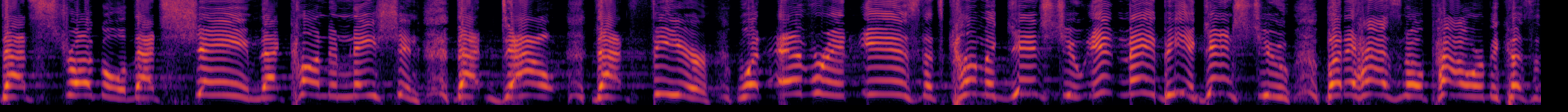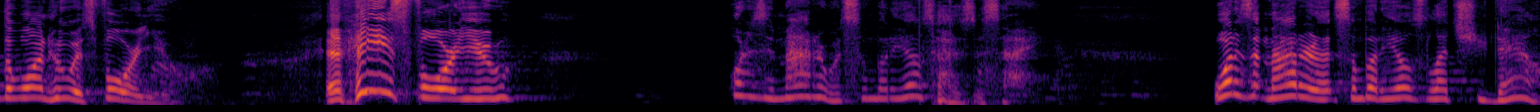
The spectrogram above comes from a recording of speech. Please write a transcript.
that struggle, that shame, that condemnation, that doubt, that fear, whatever it is that's come against you, it may be against you, but it has no power because of the one who is for you. If he's for you, what does it matter what somebody else has to say? What does it matter that somebody else lets you down?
